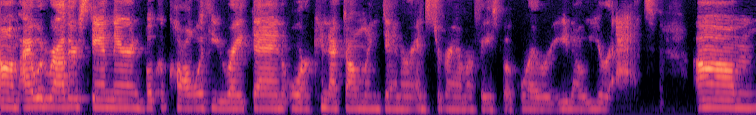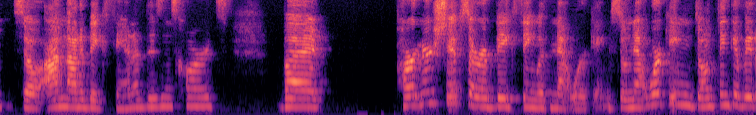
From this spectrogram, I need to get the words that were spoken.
um, I would rather stand there and book a call with you right then or connect on LinkedIn or Instagram or Facebook, wherever you know you're at. Um, so I'm not a big fan of business cards, but partnerships are a big thing with networking. So networking, don't think of it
